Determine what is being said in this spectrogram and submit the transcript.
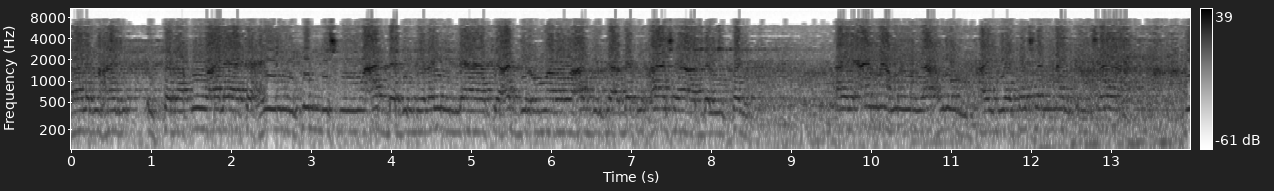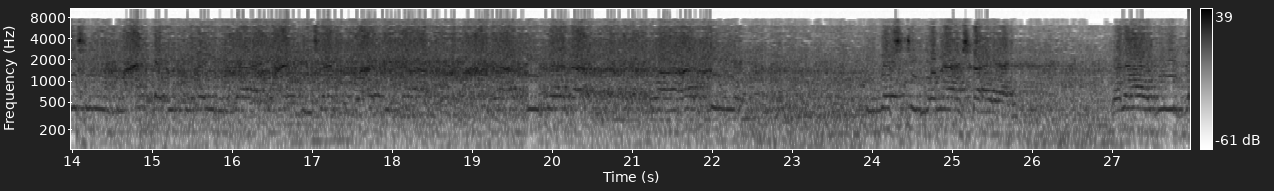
قال ابن حجر اتفقوا على تحريم كل اسم معبد لغير الله كعبد عمر وعبد الكعبة حاشا عبد المطلب. أي أنه يحرم أن يتسمى الإنسان باسم معبد لغير الله كعبد شمس وعبد وعبد وعبد المسجد وما أشبه ذلك. فلا يجوز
